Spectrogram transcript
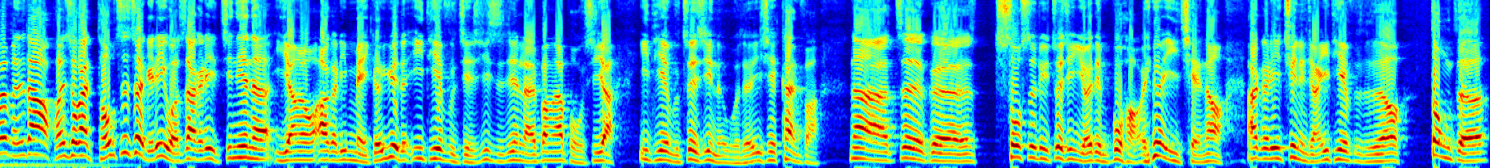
各位粉丝，大家好，欢迎收看《投资最给力》，我是阿格力。今天呢，一样用阿格力每个月的 ETF 解析时间来帮他剖析啊 ETF 最近的我的一些看法。那这个收视率最近有一点不好，因为以前哦，阿格力去年讲 ETF 的时候，动辄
